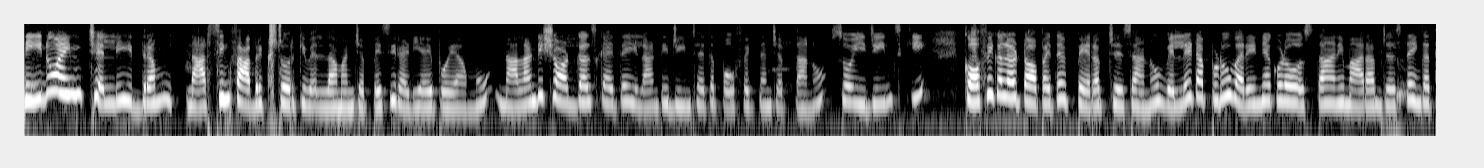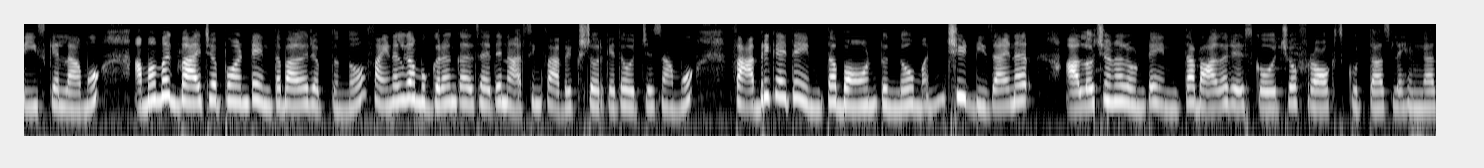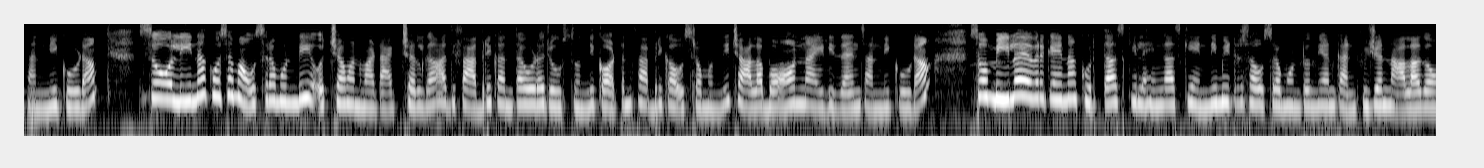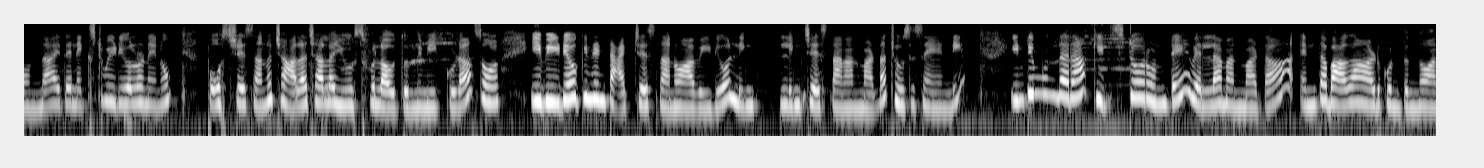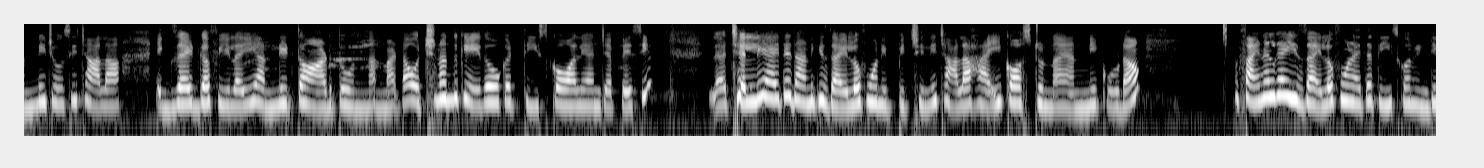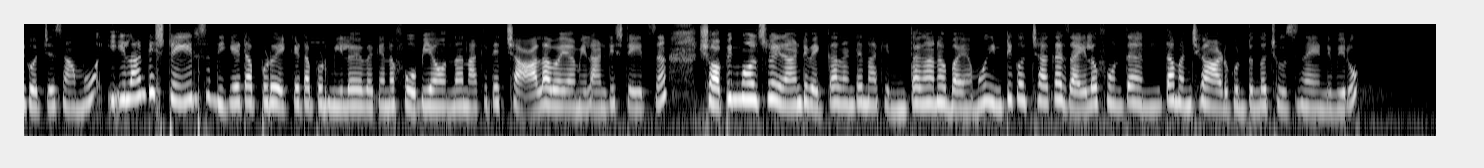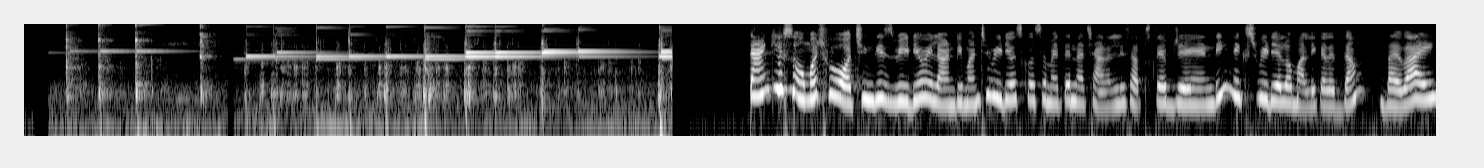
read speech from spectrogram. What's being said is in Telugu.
నేను అండ్ చెల్లి ఇద్దరం నార్సింగ్ ఫ్యాబ్రిక్ స్టోర్కి వెళ్దామని చెప్పేసి రెడీ అయిపోయాము. నాలాంటి షార్ట్ గర్ల్స్కి అయితే ఇలాంటి జీన్స్ అయితే పర్ఫెక్ట్ అని చెప్తాను. సో ఈ జీన్స్కి కాఫీ కలర్ టాప్ అయితే పేరప్ చేశాను. వెళ్ళేటప్పుడు వరేణ్య కూడా వస్తా అని మారాం చేస్తే ఇంకా తీసుకెళ్ళాము. అమ్మమ్మకి బాయ్ చెప్పు అంటే ఎంత బాగా చెప్తుందో. ఫైనల్గా ముగ్గురం కలిసి అయితే నార్సింగ్ ఫ్యాబ్రిక్ స్టోర్కి అయితే వచ్చేసాము. ఫ్యాబ్రిక్ అయితే ఎంత బాగుంటుందో మంచి డిజైనర్ ఆలోచనలు ఉంటే ఎంత బాగా చేసుకోవచ్చో. ఫ్రాక్స్ కుర్తాస్ లెహెంగాస్ అన్నీ కూడా. సో లీనా కోసం అవసరం ఉండి వచ్చామన్నమాట యాక్చువల్గా అది ఫ్యాబ్రిక్ అంతా కూడా చూస్తుంది. కాటన్ ఫ్యాబ్రిక్ అవసరం ఉంది. చాలా బాగున్నాయి డిజైన్స్ అన్నీ కూడా. సో మీలో ఎవరికైనా కుర్తాస్కి లెహెంగాస్కి ఎన్ని మీటర్స్ అవసరం ఉంటుంది అని కన్ఫ్యూజన్ నాలాగా ఉందా? అయితే నెక్స్ట్ వీడియోలో నేను పోస్ట్ చేశాను. చాలా చాలా యూస్ఫుల్ అవుతుంది మీకు కూడా. సో ఈ వీడియోకి నేను ట్యాగ్ చేస్తాను ఆ వీడియో లింక్ లింక్ చేస్తానన్నమాట చూసేసేయండి. ఇంటి ముందర కిడ్ స్టోర్ ఉంటే వెళ్ళామన్నమాట. ఎంత బాగా ఆడుకుంటుందో అన్నీ చూసి చాలా ఎగ్జైట్గా ఫీల్ అయ్యి అన్నిటితో ఆడుతూ ఉందన్నమాట. వచ్చినందుకు ఏదో ఒకటి తీసుకోవాలి అని చెప్పేసి చెల్లి అయితే దానికి జైలోఫోన్ ఇప్పించింది. చాలా హై కాస్ట్ ఉన్నాయి అన్నీ కూడా. ఫైనల్గా ఈ జైలోఫోన్ అయితే తీసుకొని ఇంటికి వచ్చేసాము. ఇలాంటి స్టేర్స్ దిగేటప్పుడు ఎక్కేటప్పుడు మీలో ఎవరికైనా ఫోబియా ఉందా? నాకైతే చాలా భయం ఇలాంటి స్టేర్స్ షాపింగ్ మాల్స్లో ఇలాంటివి ఎక్కాలంటే నాకు ఎంతగానో భయము. ఇంటికి వచ్చాక జైలోఫోన్తో ఎంత మంచిగా ఆడుకుంటుందో చూసేయండి మీరు. You so much for watching this video. ఇలాంటి మంచి వీడియోస్ కోసం అయితే నా ఛానల్ని సబ్స్క్రైబ్ చేయండి. నెక్స్ట్ వీడియోలో మళ్ళీ కలుద్దాం. Bye bye.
